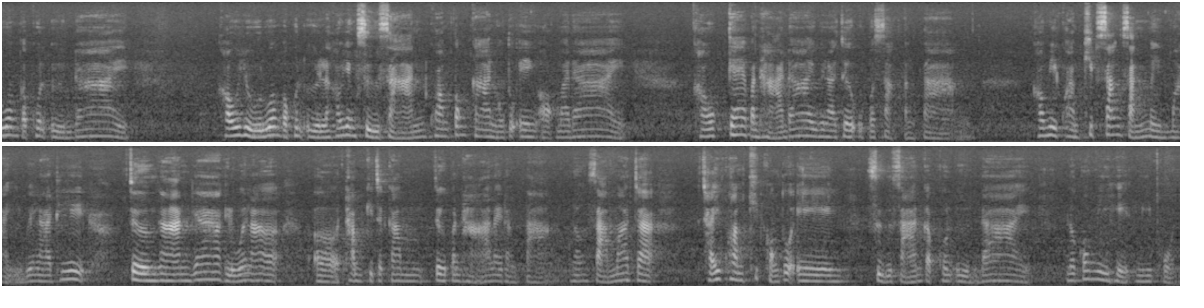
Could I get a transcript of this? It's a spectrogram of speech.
ร่วมกับคนอื่นได้ เขาอยู่ร่วมกับคนอื่น แล้วเขายังสื่อสารความต้องการของตัวเองออกมาได้ เขาแก้ปัญหาได้เวลาเจออุปสรรคต่างๆ เขามีความคิดสร้างสรรค์ใหม่ ๆ เวลาที่เจองานยากหรือเวลาทำกิจกรรมเจอปัญหาอะไรต่างๆเนาะสามารถจะใช้ความคิดของตัวเองสื่อสารกับคนอื่นได้ แล้วก็มีเหตุมีผล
